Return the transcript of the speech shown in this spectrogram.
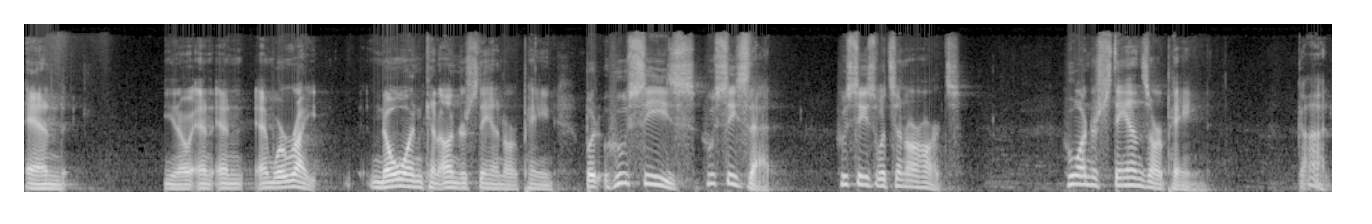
And, you know, and, and, and we're right no one can understand our pain. But who sees, who sees that? Who sees what's in our hearts? Who understands our pain? God,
